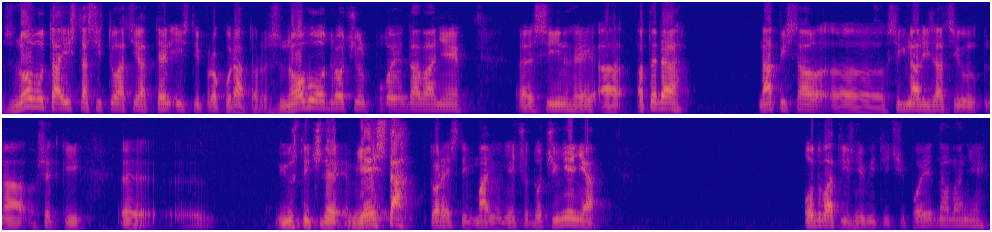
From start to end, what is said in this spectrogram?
Znovu tá istá situácia, ten istý prokurátor. Znovu odročil pojednávanie e, syn, hej, a, a teda napísal e, signalizáciu na všetky e, e, justičné miesta, ktoré s tým majú niečo dočinenia. O dva týždne vytýči pojednávanie.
